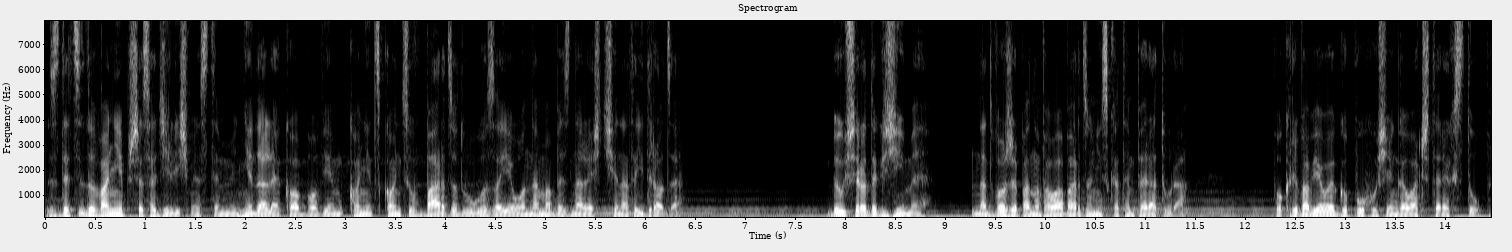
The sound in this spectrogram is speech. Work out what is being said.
Zdecydowanie przesadziliśmy z tym niedaleko, bowiem koniec końców bardzo długo zajęło nam, aby znaleźć się na tej drodze. Był środek zimy. Na dworze panowała bardzo niska temperatura. Pokrywa białego puchu sięgała czterech stóp.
